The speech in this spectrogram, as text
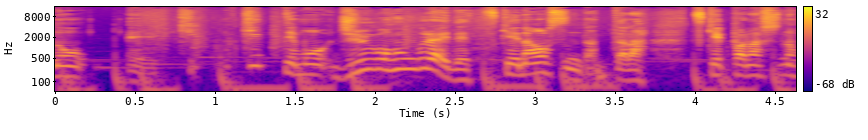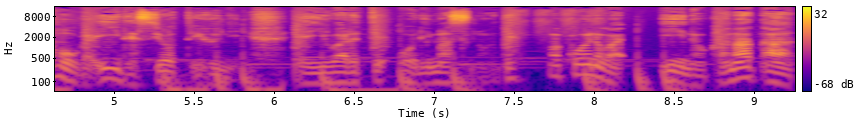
のえー、切っても15分ぐらいで付け直すんだったらつけっぱなしの方がいいですよっていうふうに、え言われておりますので、まあ、こういうのがいいのかなあ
